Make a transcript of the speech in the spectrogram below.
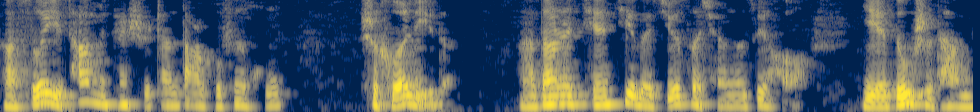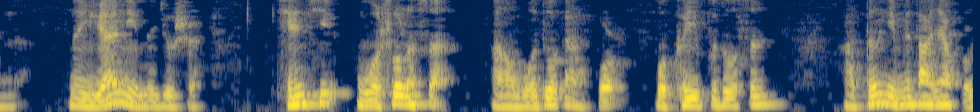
啊，所以他们开始占大股分红是合理的啊。当然前期的决策权呢最好也都是他们的。那原理呢就是前期我说了算啊，我多干活，我可以不多分啊，等你们大家伙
